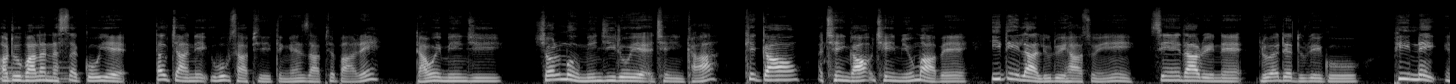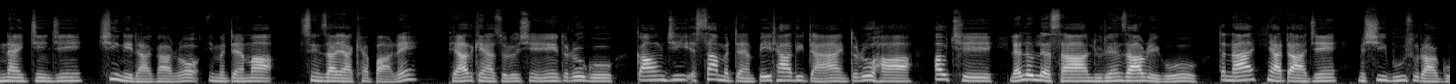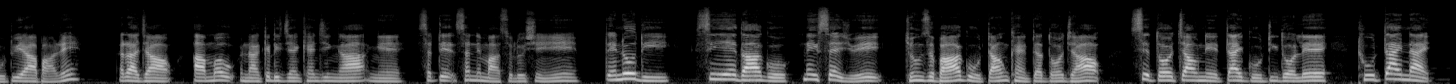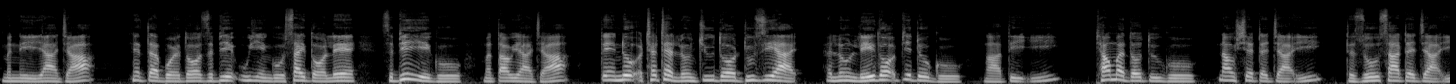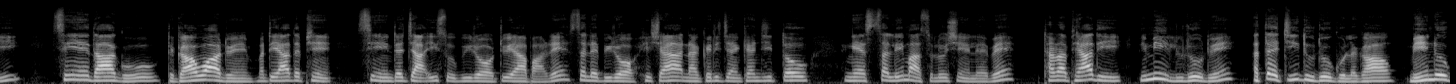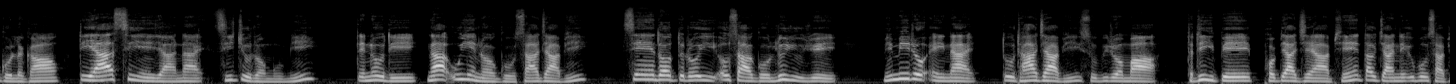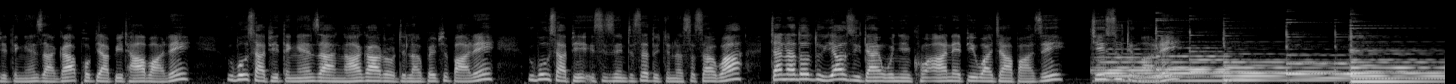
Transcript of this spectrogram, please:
အော်တိုဘာလ29ရက်တောက်ကြနေ့ဥပုသ္စာပြေသင်ခန်းစာဖြစ်ပါတယ်။ဒါဝိမင်းကြီးရှောလမုန်မင်းကြီးတို့ရဲ့အချိန်အခါခေတ်ကောင်းအချိန်ကောင်းအချိန်မျိုးမှာပဲဣတိလလူတွေဟာဆိုရင်စင်ရသားတွေနဲ့လိုအပ်တဲ့သူတွေကိုဖိနှိပ်အနိုင်ကျင့်ခြင်းရှိနေတာကတော့အင်မတန်မှစဉ်းစားရခက်ပါတယ်။ဖျားသခင်ဆိုလို့ရှိရင်သူတို့ကိုကောင်းကြီးအစမတန်ပေးထားသည့်တိုင်သူတို့ဟာအောက်ခြေလက်လွတ်လက်စားလူဒန်းစားတွေကို တနာညှာတာခြင်းမရှိဘူးဆိုတာကိုတွေ့ရပါတယ်။အဲဒါကြောင့်အာမုတ်အနာဂတိကျမ်းခန်းကြီး9ငယ်17 12မှာဆိုလို့ရှိရင်သင်တို့သည်စင်ရဲသားကိုနှိပ်ဆက်၍ဂျုံစပားကိုတောင်းခံတတ်သောကြောင့်စစ်သောကြောင့်နှင့်တိုက်ကိုတီတော်လဲထိုတိုက်၌မနေရကြနှစ်သက်ပွေသောစပြည့်ဥယျင်ကိုစိုက်တော်လဲစပြည့်ရည်ကိုမတောက်ရကြတင်တို့အထက်ထက်လွန်ကျူးသောဒုစရိုက်အလွန်လေးသောအပြစ်တို့ကိုငါသိ၏ဖြောင်းမတ်သောသူကို နှောက်ယှက်တတ်ကြ၏တစိုးစားတတ်ကြ၏ဆင်းရဲသားကိုတကားဝတွင် မတရားသဖြင့်စီရင်တတ်ကြ၏ဆိုပြီးတော့တွေ့ရပါတယ်ဆက်လက်ပြီးတော့ဟေရှာယအနာဂတိကျမ်းခန်းကြီး3အငယ်14မှာဆိုလို့ရှိရင်လည်းပဲထာဝရဘုရားသည်မိမိလူတို့တွင် အသက်ကြီးသူတို့ကို၎င်းမင်းတို့ကို၎င်းတရားစီရင်ရာ၌စီးကြတော်မူမည်။တင်တို့သည်ငါဥယျာဉ်တော်ကိုစားကြပြီ။စင်သောသူတို့၏ဥစ္စာကိုလူယူ၍မိမိတို့အိမ်၌တူထားကြပြီဆိုပြီးတော့မှ တတိပေးဖော်ပြခြင်းအပြင်တောက်ကြနေဥပု္ပ္ပစာဖြစ်တဲ့ငန်းစာကဖော်ပြပေးထားပါတယ်။ဥပု္ပ္ပစာဖြစ်တဲ့ငန်းစာ၅ကတော့ဒီလောက်ပဲဖြစ်ပါတယ်။ဥပု္ပ္ပစာဖြစ်အစီအစဉ်တစ်ဆက်သူကျွန်တော်ဆက်ဆောက်ပါ။ကျမ်းနာတော်သူရောက်စီတိုင်းဝิญဉ်ခွန်အားနဲ့ပြေဝကြပါစေ။ကျေးဇူးတင်ပါတယ်။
